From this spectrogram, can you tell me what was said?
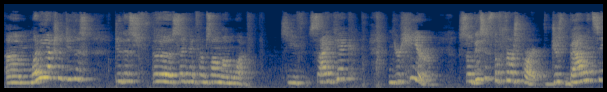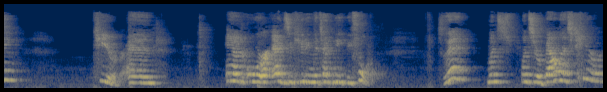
Um, let me actually do this, do this, the segment from Songahm One. So you side kick, you're here. So this is the first part, just balancing here and and or executing the technique before. So then, once once you're balanced here,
